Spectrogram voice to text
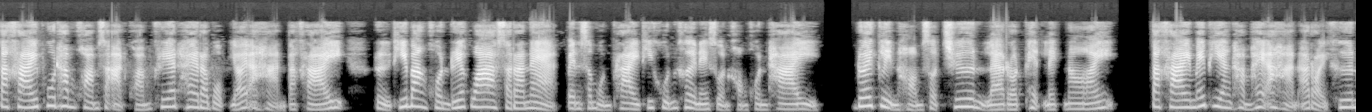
ตะไคร้ผู้ทำความสะอาดความเครียดให้ระบบย่อยอาหารตะไคร้หรือที่บางคนเรียกว่าสะระแหน่เป็นสมุนไพรที่คุ้นเคยในส่วนของคนไทย ด้วยกลิ่นหอมสดชื่นและรสเผ็ดเล็กน้อย ตะไคร้ไม่เพียงทำให้อาหารอร่อยขึ้น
